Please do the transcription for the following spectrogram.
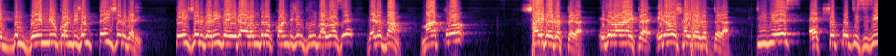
একদম ব্র্যান্ড নিউ কন্ডিশন তেইশের গাড়ি। তেইশের গাড়ি, গাড়িটা আলহামদুলিল্লাহ কন্ডিশন খুবই ভালো আছে। গাড়ির দাম মাত্র ষাট হাজার টাকা। এই যে একটা এটাও ষাট হাজার টাকা। টিভিএস একশো পঁচিশ সিসি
